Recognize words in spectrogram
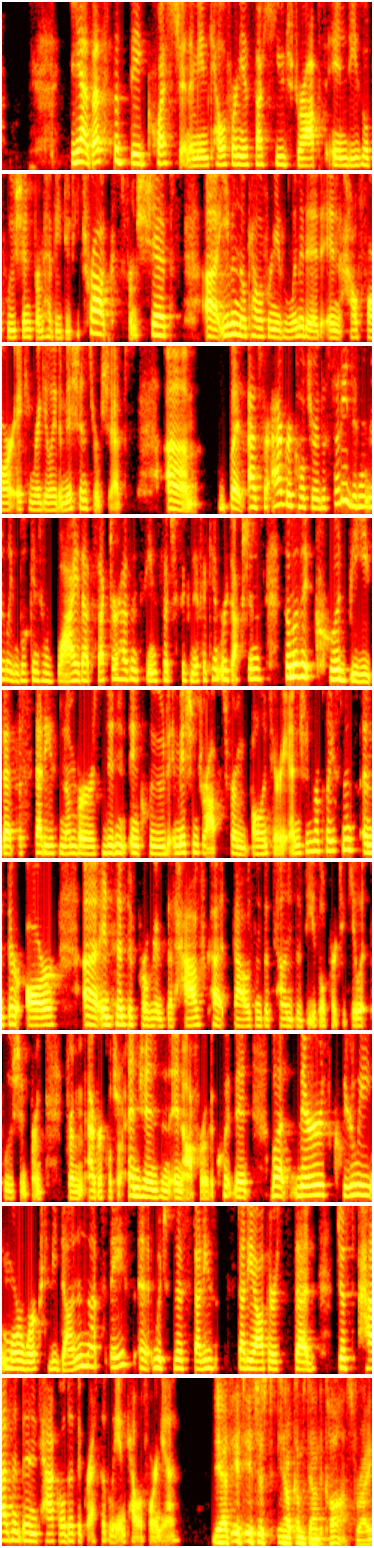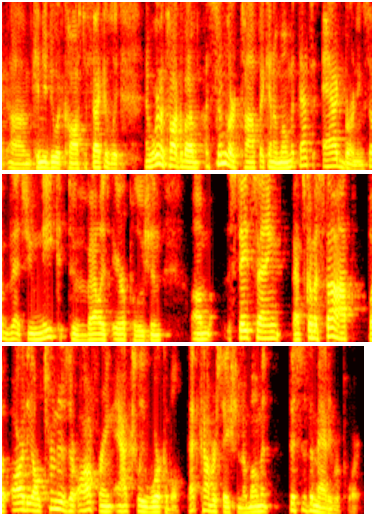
Yeah, that's the big question. I mean, California saw huge drops in diesel pollution from heavy duty trucks, from ships, uh, even though California is limited in how far it can regulate emissions from ships. Um, but as for agriculture, the study didn't really look into why that sector hasn't seen such significant reductions. Some of it could be that the study's numbers didn't include emission drops from voluntary engine replacements, and there are uh, incentive programs that have cut thousands of tons of diesel particulate pollution from from agricultural engines and, and off-road equipment. But there's clearly more work to be done in that space, uh, which the studies study authors said just hasn't been tackled as aggressively in California. Yeah, it's, it's just, you know, it comes down to cost, right? Um, can you do it cost effectively? And we're going to talk about a, similar topic in a moment. That's ag burning, something that's unique to the valley's air pollution. Um, state saying that's going to stop, but are the alternatives they're offering actually workable? That conversation in a moment. This is the Maddy Report.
